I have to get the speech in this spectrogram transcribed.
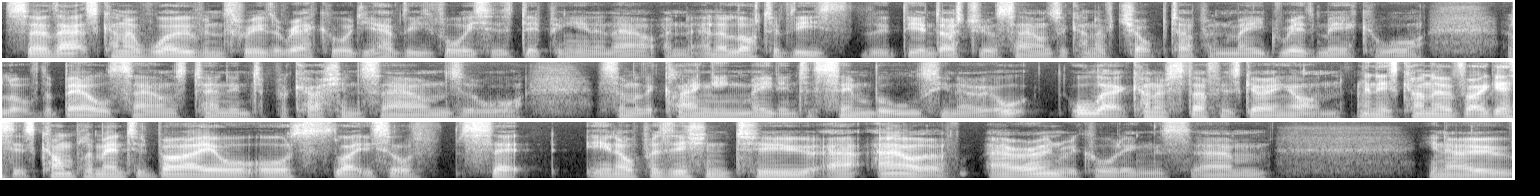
So that's kind of woven through the record. You have these voices dipping in and out and, and a lot of these the, the industrial sounds are kind of chopped up and made rhythmic or a lot of the bell sounds turned into percussion sounds or some of the clanging made into cymbals you know all, all that kind of stuff is going on. And it's kind of i guess it's complemented by or, or slightly sort of set in opposition to our our, our own recordings. Um, you know,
